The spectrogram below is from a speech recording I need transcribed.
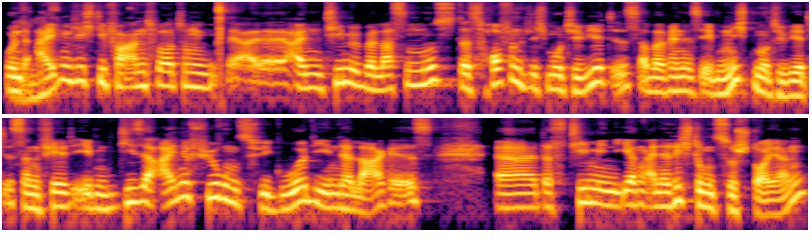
und mhm. eigentlich die Verantwortung äh, einem Team überlassen muss, das hoffentlich motiviert ist, aber wenn es eben nicht motiviert ist, dann fehlt eben diese eine Führungsfigur, die in der Lage ist, äh, das Team in irgendeine Richtung zu steuern,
